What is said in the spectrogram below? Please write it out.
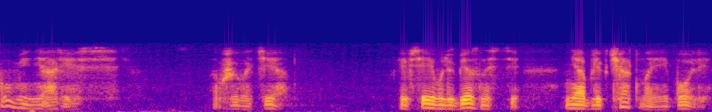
У меня резь в животе, и все его любезности не облегчат моей боли».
